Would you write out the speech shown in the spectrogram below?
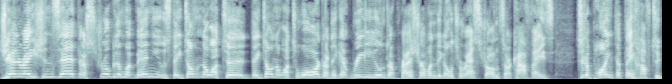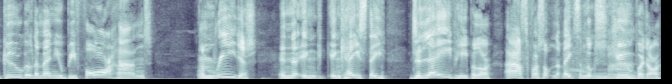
Generation Z, they're struggling with menus. They don't know what to. They don't know what to order. They get really under pressure when they go to restaurants or cafes, to the point that they have to Google the menu beforehand and read it in the, in in case they delay people or ask for something that makes them look oh, stupid or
